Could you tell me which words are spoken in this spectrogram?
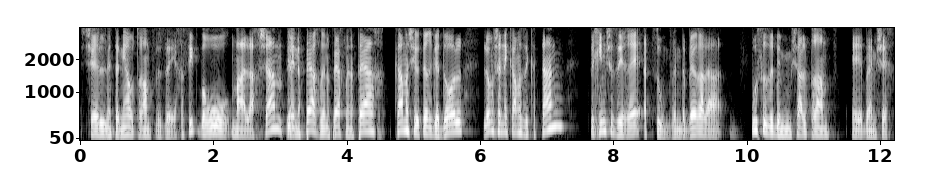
של נתניהו, טראמפ וזה. יחסית ברור מה הלך שם, כן. לנפח, לנפח, לנפח, כמה שיותר גדול, לא משנה כמה זה קטן, צריכים שזה יראה עצום, ונדבר על הדפוס הזה בממשל טראמפ אה, בהמשך.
